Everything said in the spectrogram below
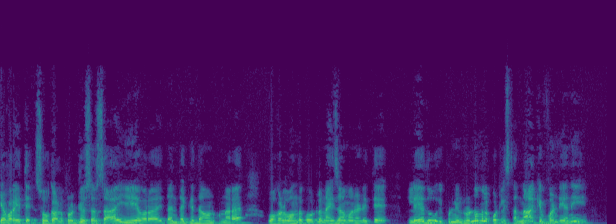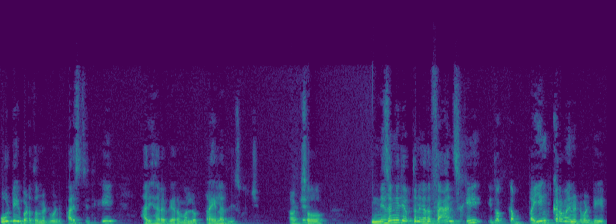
ఎవరైతే సోకాళ్ళ ప్రొడ్యూసర్సా ఎవరా దాన్ని తగ్గిద్దాం అనుకున్నారా? ఒకళ్ళు వంద కోట్లు నైజాం అని అడిగితే లేదు ఇప్పుడు నేను రెండు వందల కోట్లు ఇస్తాను నాకు ఇవ్వండి అని పోటీ పడుతున్నటువంటి పరిస్థితికి హరిహర వీరమల్లు ట్రైలర్ తీసుకొచ్చి సో నిజంగా చెప్తున్నాను కదా ఫ్యాన్స్కి ఇది ఒక భయంకరమైనటువంటి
